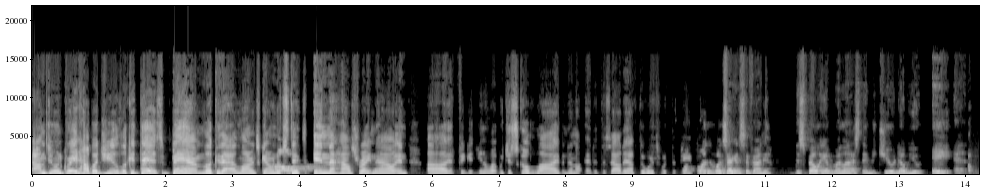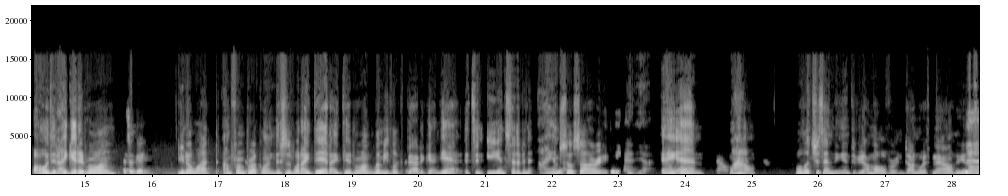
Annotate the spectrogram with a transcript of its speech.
I'm doing great. How about you? Look at this. Bam. Look at that. Lawrence Gowan of Styx in the house right now. And uh, I figured, you know what? We just go live and then I'll edit this out afterwards with the people. One, one second, Stefan. Yeah. The spelling of my last name is G O W A N. Oh, did I get it wrong? That's okay. You know what? I'm from Brooklyn. This is what I did. I did wrong. Let me look at that again. Yeah, it's an E instead of an I am yeah. so sorry. A-N, yeah. A N. Wow. Well, let's just end the interview. I'm over and done with now. You know,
